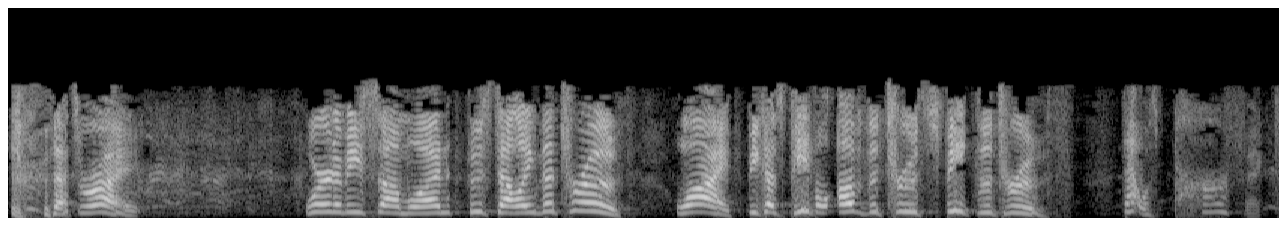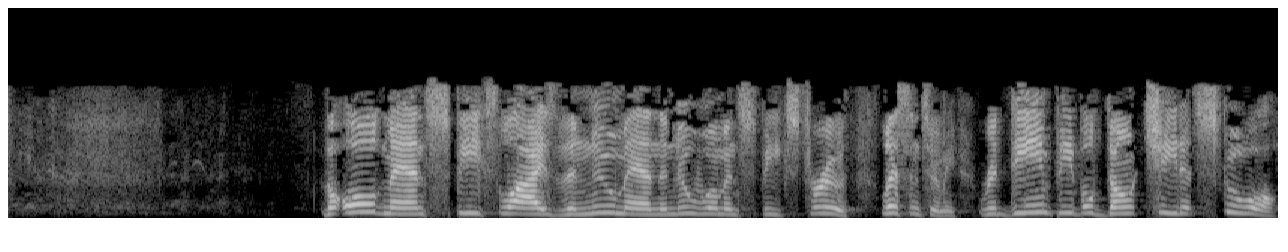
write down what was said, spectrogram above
That's right. We're to be someone who's telling the truth. Why? Because people of the truth speak the truth. That was perfect. The old man speaks lies. The new man, the new woman speaks truth. Listen to me. Redeemed people don't cheat at school.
